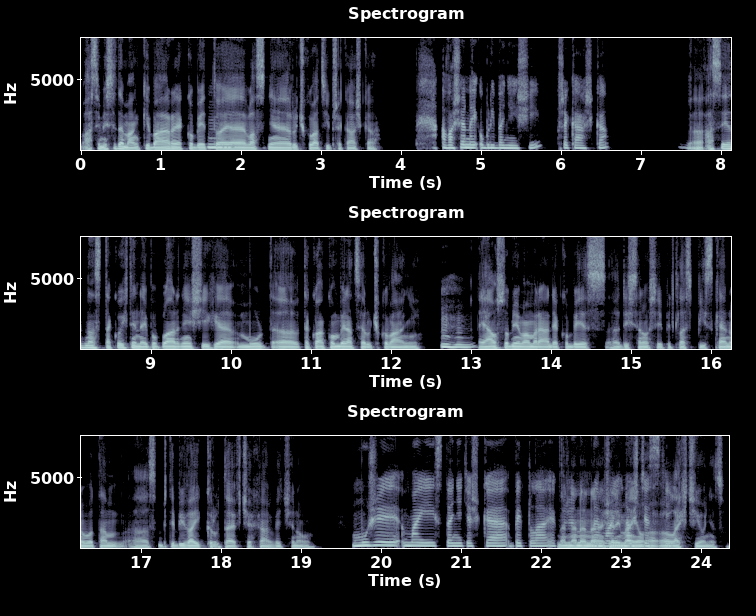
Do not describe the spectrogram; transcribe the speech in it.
asi myslíte monkey bar, jakoby to mm. je vlastně ručkovací překážka. A vaše nejoblíbenější překážka? Eh, asi jedna z takových těch nejpopulárnějších je mult, eh, taková kombinace ručkování. Mm-hmm. Já osobně mám rád, jakoby, když se nosí pytle s pískem, nebo tam eh, ty bývají kruté v Čechách většinou. Muži mají stejně těžké pytle, jako ne, ne, ne, ne, ženy mají lehčí o něco.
